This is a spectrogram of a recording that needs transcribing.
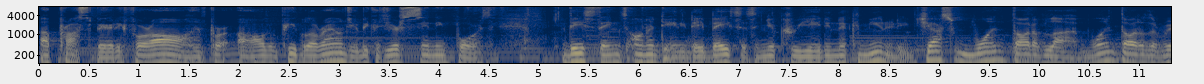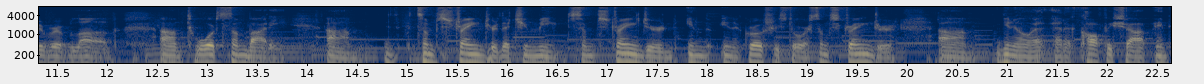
of prosperity for all and for all the people around you because you're sending forth these things on a day to day basis and you're creating a community. Just one thought of love, one thought of the river of love um, towards somebody, um, some stranger that you meet, some stranger in the, in a grocery store, some stranger, um, you know, at, at, a coffee shop, and,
